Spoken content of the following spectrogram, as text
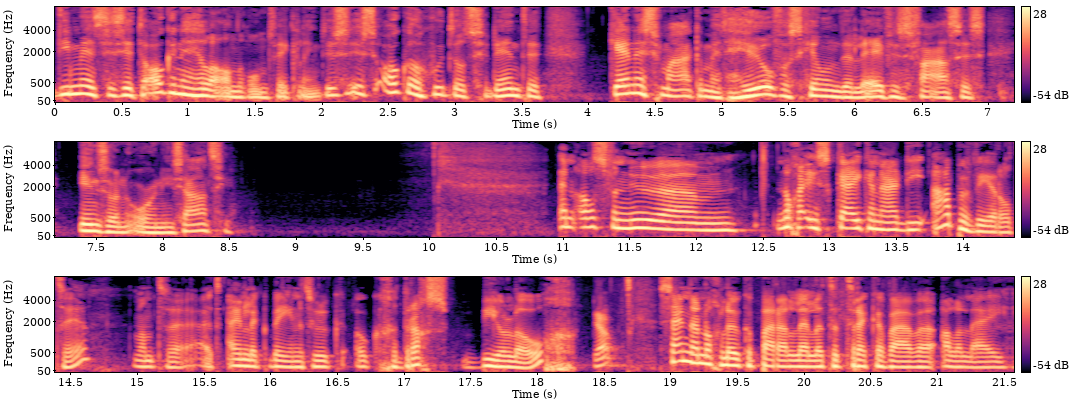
die mensen zitten ook in een hele andere ontwikkeling. Dus het is ook wel goed dat studenten kennis maken met heel verschillende levensfases in zo'n organisatie. En als we nu ehm, nog eens kijken naar die apenwereld, hè? Want eh, uiteindelijk ben je natuurlijk ook gedragsbioloog. Ja. Zijn daar nog leuke parallellen te trekken waar we allerlei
